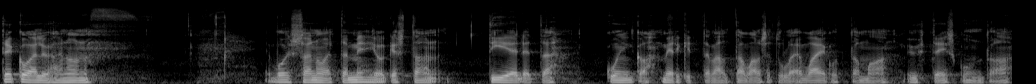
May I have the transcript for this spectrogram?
tekoälyhän on voisi sanoa, että me ei oikeastaan tiedetä, kuinka merkittävällä tavalla se tulee vaikuttamaan yhteiskuntaa,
